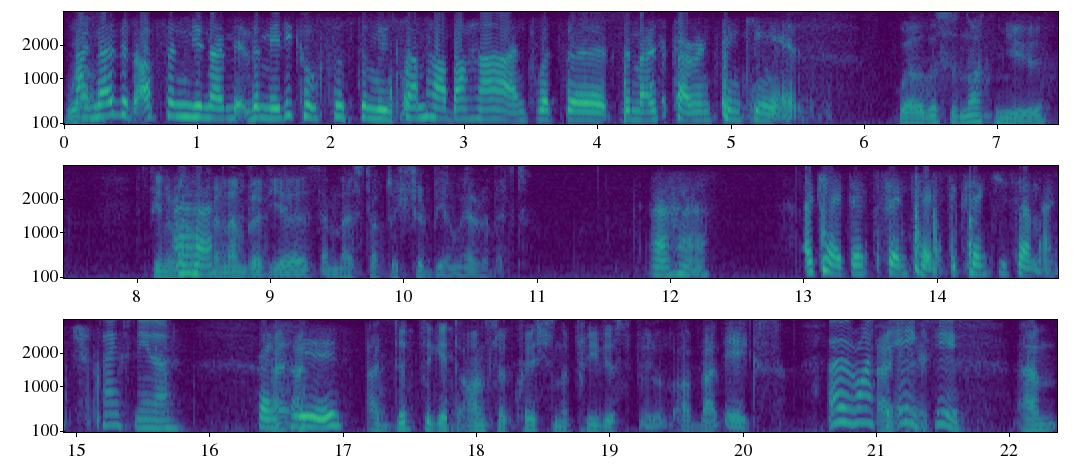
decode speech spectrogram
Well, I know that often, you know, the medical system is somehow behind what the, the most current thinking is. Well, this is not new. It's been around uh-huh. for a number of years, and most doctors should be aware of it. Uh huh. Okay, that's fantastic. Thank you so much. Thanks, Nina. Thank I, you. I, I, did forget to answer a question the previous about eggs. Oh, right, okay. the eggs, yes. Um,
